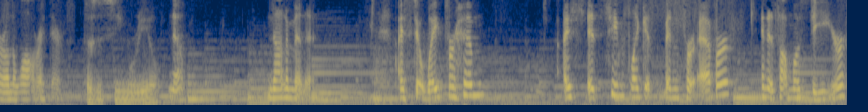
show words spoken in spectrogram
or on the wall right there. Does it seem real? No, not a minute. I still wait for him. I, it seems like it's been forever, and it's almost a year.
